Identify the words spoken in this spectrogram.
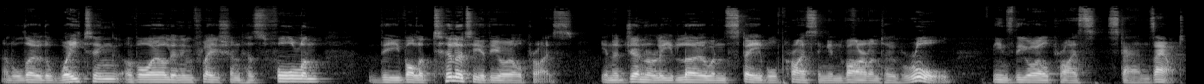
and although the weighting of oil in inflation has fallen, the volatility of the oil price in a generally low and stable pricing environment overall means the oil price stands out.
